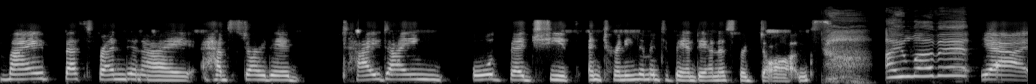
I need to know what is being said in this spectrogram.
My best friend and I have started tie dyeing old bed sheets and turning them into bandanas for dogs. I love it. Yeah,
